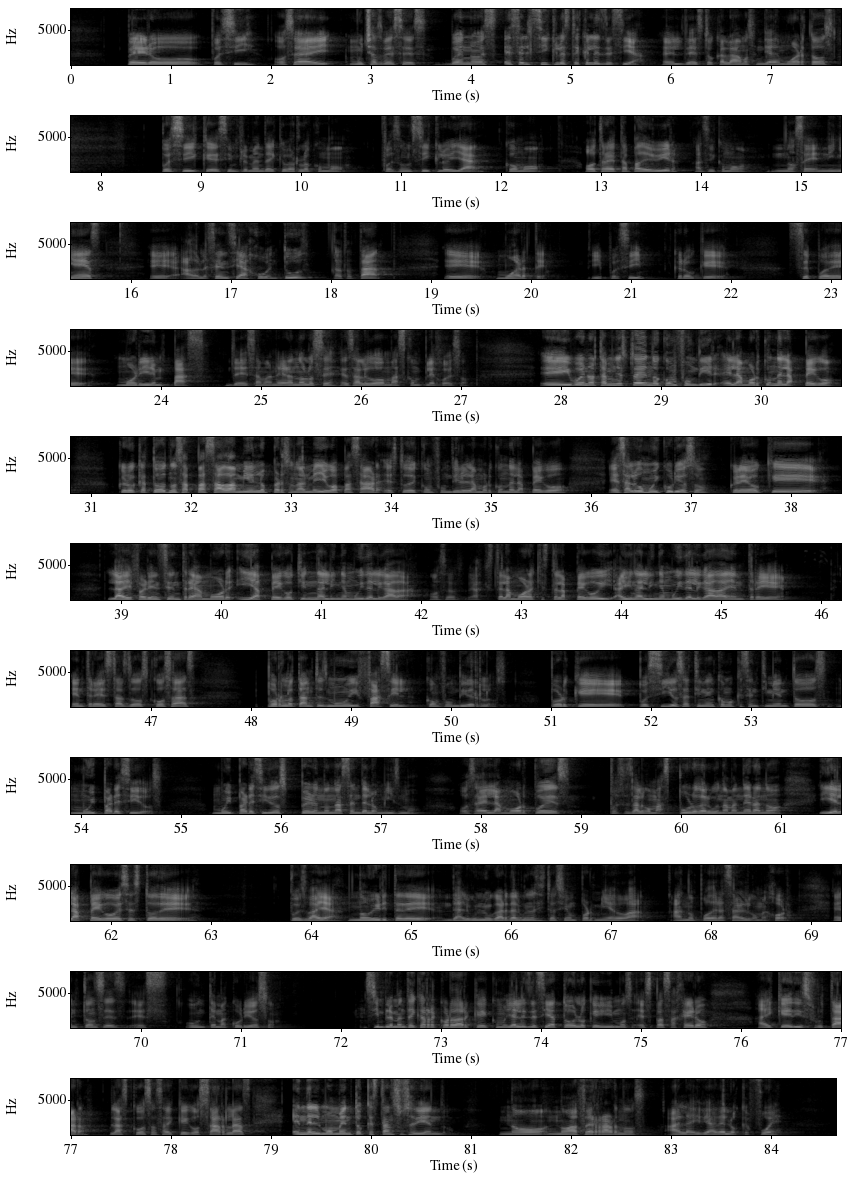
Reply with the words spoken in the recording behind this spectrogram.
pero pues sí, o sea, muchas veces, bueno, es, es el ciclo este que les decía, el de esto que hablábamos en Día de Muertos, pues sí, que simplemente hay que verlo como pues un ciclo y ya, como otra etapa de vivir, así como, no sé, niñez, eh, adolescencia, juventud, ta, ta, ta, eh, muerte. Y pues sí, creo que se puede morir en paz de esa manera. No lo sé, es algo más complejo eso. Eh, y bueno, también esto de no confundir el amor con el apego. Creo que a todos nos ha pasado, a mí en lo personal me llegó a pasar esto de confundir el amor con el apego. Es algo muy curioso. Creo que la diferencia entre amor y apego tiene una línea muy delgada. O sea, aquí está el amor, aquí está el apego y hay una línea muy delgada entre entre estas dos cosas. Por lo tanto, es muy fácil confundirlos. Porque, pues sí, o sea, tienen como que sentimientos muy parecidos. Muy parecidos, pero no nacen de lo mismo. O sea, el amor pues, pues es algo más puro de alguna manera, ¿no? Y el apego es esto de, pues vaya, no irte de, de algún lugar, de alguna situación por miedo a, a no poder hacer algo mejor. Entonces es un tema curioso. Simplemente hay que recordar que, como ya les decía, todo lo que vivimos es pasajero. Hay que disfrutar las cosas, hay que gozarlas en el momento que están sucediendo. No, no aferrarnos a la idea de lo que fue.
